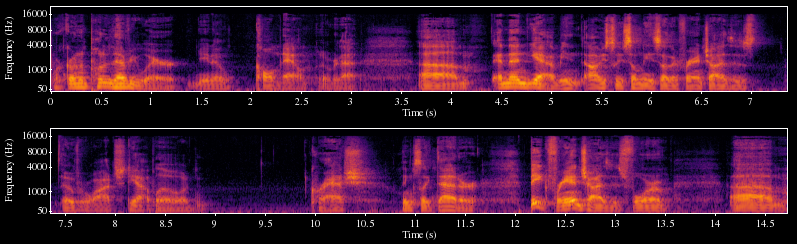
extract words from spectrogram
we're going to put it everywhere. You know, calm down over that. Um, and then, yeah, I mean, obviously, some of these other franchises, Overwatch, Diablo, and Crash, things like that, are big franchises for them. Um,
